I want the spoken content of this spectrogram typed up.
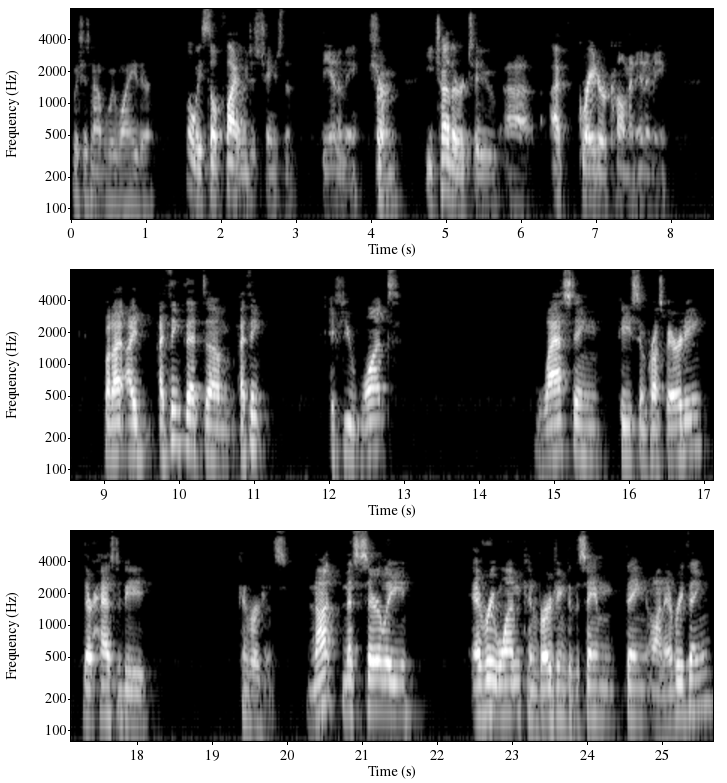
which is not what we want either. well, we still fight. We just change the the enemy Sure. from each other to uh, a greater common enemy. But I, I, I think that um, I think if you want lasting peace and prosperity, there has to be convergence. Not necessarily everyone converging to the same thing on everything,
